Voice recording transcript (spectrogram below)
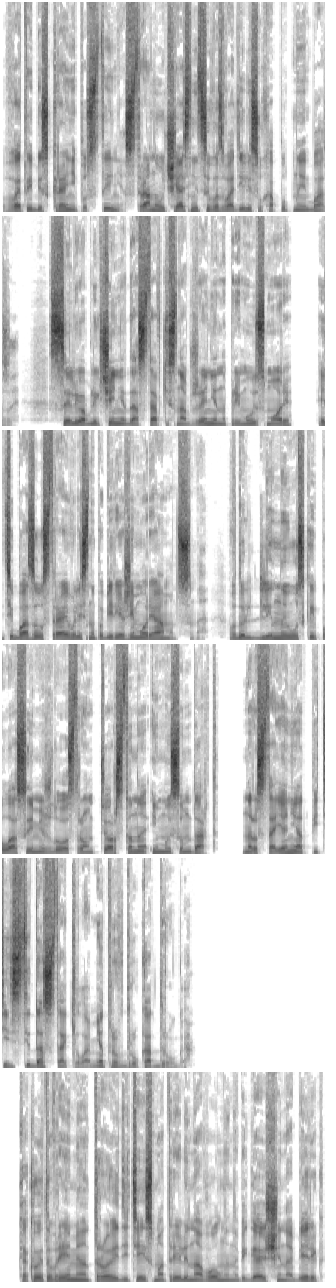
В этой бескрайней пустыне страны-участницы возводили сухопутные базы, с целью облегчения доставки снабжения напрямую с моря эти базы устраивались на побережье моря Амундсена, вдоль длинной узкой полосы между островом Тёрстона и мысом Дарт, на расстоянии от 50 до 100 километров друг от друга. Какое-то время трое детей смотрели на волны, набегающие на берег,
